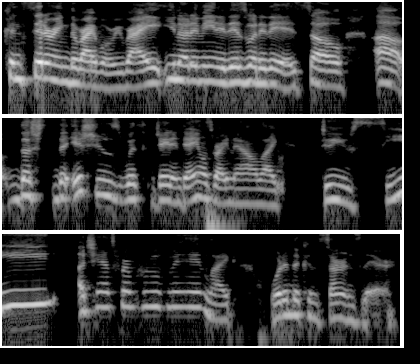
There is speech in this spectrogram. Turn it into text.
considering the rivalry, right? You know what I mean? It is what it is. So, uh the the issues with Jayden Daniels right now, like do you see a chance for improvement? Like what are the concerns there?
